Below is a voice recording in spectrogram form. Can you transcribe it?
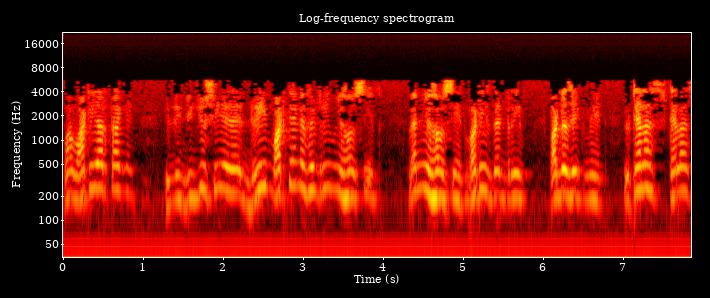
trijata what you are talking did you see a dream what kind of a dream you have seen when you have seen what is that dream what does it mean you tell us tell us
